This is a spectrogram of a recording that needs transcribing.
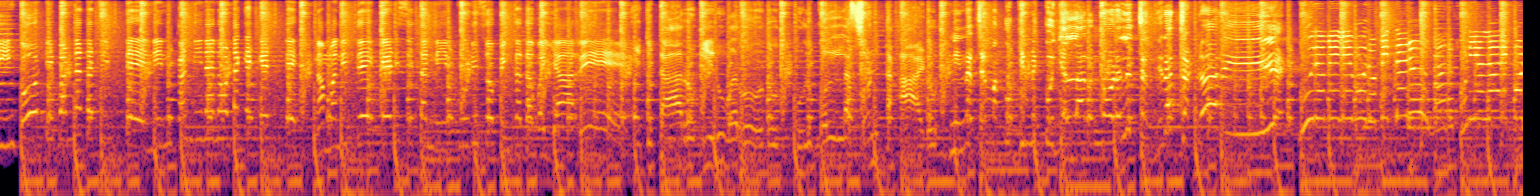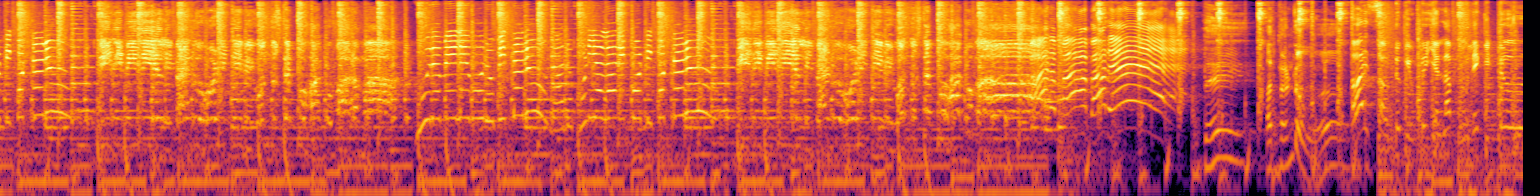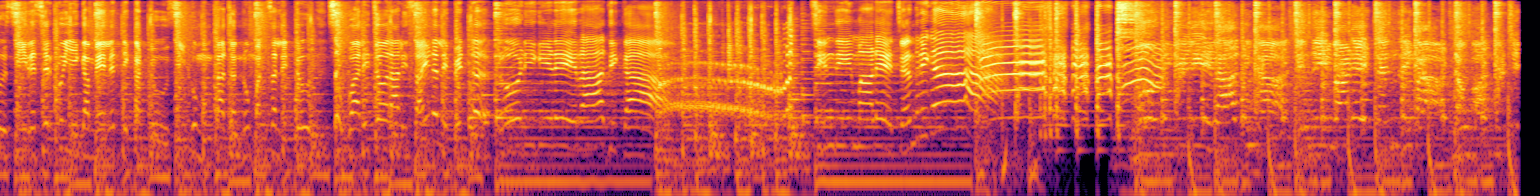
ನೀನ್ ಕೋಟಿ ಬಣ್ಣದ ಚಿಟ್ಟೆ, ನಿನ್ ಕಣ್ಣಿನ ನೋಟಕ್ಕೆ ಕೆಟ್ಟೆ. ನಮ್ಮ ನಿದ್ದೆ ಕೆಡಿಸಿ ತಣ್ಣೀರ್ ಕುಡಿಸೋ ಪಿಂಕದ ಬಯ್ಯಾರೇ ಇದು ಟಾರು ಇರುವ ರೋಡು, ಉಳುಕೊಲ್ಲ ಸೊಂಟ ಆಡು. ನಿನ್ನ ಗಿಮ್ಮಕ್ಕು ಅದ್ನಂಡು ಸೌಟು ಗಿಫ್ಟು ಎಲ್ಲ ಪೂಲೆ ಕಿಟ್ಟು ಸೀರೆ ಸೆರ್ಕು ಈಗ ಮೇಲೆತ್ತಿ ಕಟ್ಟು ಸಿಲ್ಕು ಮುಂತಾದನ್ನು ಮನ್ಸಲ್ಲಿಟ್ಟು ಸುವಾಲಿ ಜೋರಾಲಿ ಸೈಡಲ್ಲಿ ಬಿಟ್ಟು ರೋಡಿಗಿಳೆ ರಾಧಿಕಾ ಚಿಂದಿ ಮಾಡೆ ಚಂದ್ರಿಗಾ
